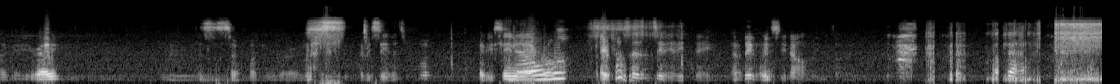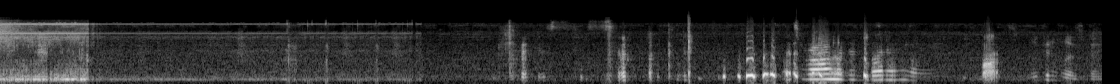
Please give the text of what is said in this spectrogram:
Okay, you ready? Hmm. This is so fucking gross. Have you seen this before? Have you seen it, No. April? April hasn't seen anything. I think we've seen all these. What's wrong with his butt anyway? Mark. Look at all those veins.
